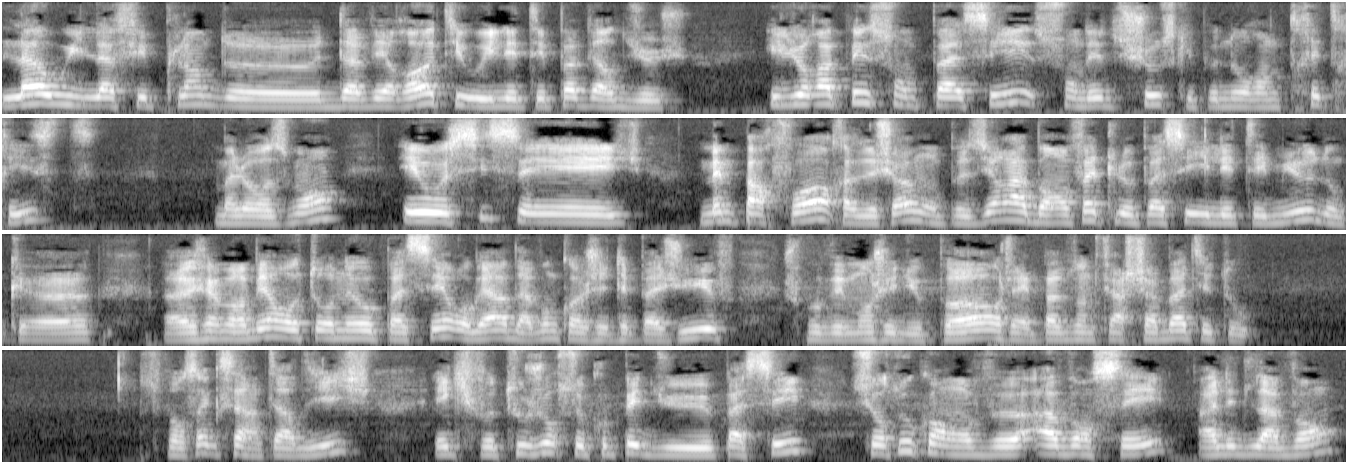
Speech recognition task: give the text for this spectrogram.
là où il a fait plein d'avérotes et où il n'était pas vers Dieu. Il lui rappelle son passé, ce sont des choses qui peuvent nous rendre très tristes, malheureusement. Et aussi, c'est même parfois, on peut se dire ah ben en fait le passé il était mieux, donc euh, euh, j'aimerais bien retourner au passé. Regarde, avant quand j'étais pas juif, je pouvais manger du porc, j'avais pas besoin de faire Shabbat et tout. C'est pour ça que c'est interdit et qu'il faut toujours se couper du passé, surtout quand on veut avancer, aller de l'avant.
